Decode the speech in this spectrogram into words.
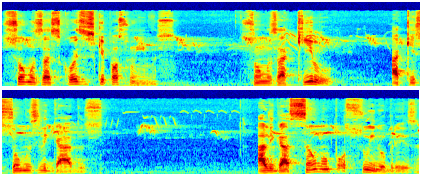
Somos as coisas que possuímos. Somos aquilo a que somos ligados. A ligação não possui nobreza.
